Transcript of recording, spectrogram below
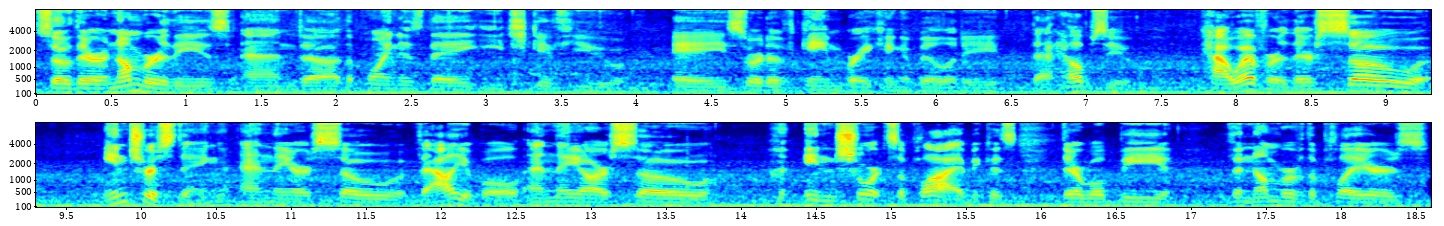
So there are a number of these, and uh, the point is they each give you a sort of game breaking ability that helps you. However, they're so interesting and they are so valuable and they are so in short supply because there will be the number of the players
